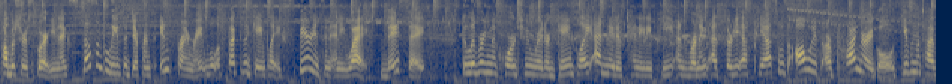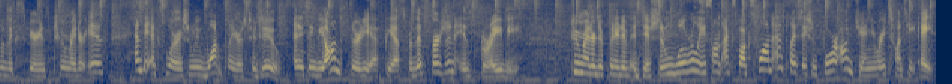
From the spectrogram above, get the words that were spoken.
Publisher Square Enix doesn't believe the difference in frame rate will affect the gameplay experience in any way. They say, delivering the core Tomb Raider gameplay at native 1080p and running at 30 FPS was always our primary goal given the type of experience Tomb Raider is and the exploration we want players to do. Anything beyond 30 FPS for this version is gravy. Tomb Raider Definitive Edition will release on Xbox One and PlayStation 4 on January 28th.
